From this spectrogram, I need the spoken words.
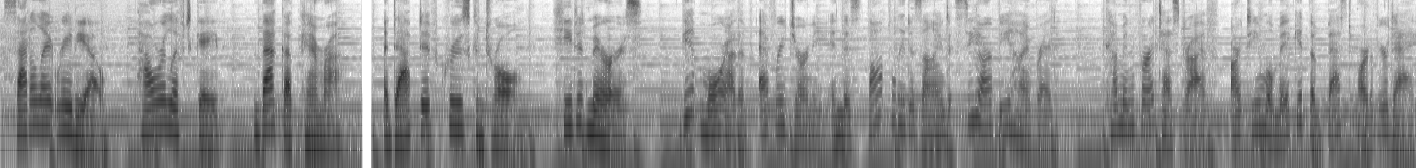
satellite radio, power liftgate, backup camera, adaptive cruise control, heated mirrors. Get more out of every journey in this thoughtfully designed CRV hybrid. Come in for a test drive. Our team will make it the best part of your day.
